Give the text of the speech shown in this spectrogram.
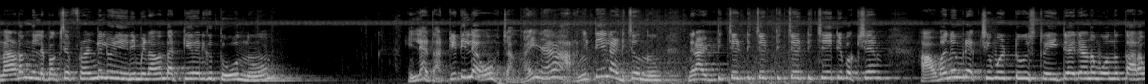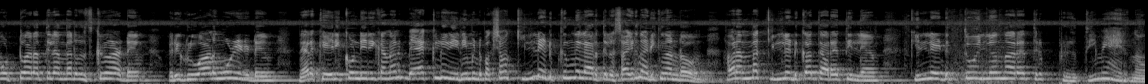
നടന്നില്ല. പക്ഷെ ഫ്രണ്ടിൽ ഒരു എനിമീൻ അവൻ തട്ടിയെന്ന് എനിക്ക് തോന്നുന്നു. ഇല്ല തട്ടിയിട്ടില്ല. ഓ ചങ്ങായി ഞാൻ അറിഞ്ഞിട്ടേ അടിച്ചു വന്നു. ഇങ്ങനെ അടിച്ചടിച്ചടിച്ചടിച്ചേറ്റ് പക്ഷേ അവനും രക്ഷപ്പെട്ടു. സ്ട്രെയിറ്റ് ആയിട്ടാണ് പോകുന്നത്. തറ പൊട്ടു വരത്തില്ല എന്നാൽ റിസ്ക് ഇടട്ടെ ഒരു ഗ്ലുവാളും കൂടി ഇട്ടിട്ട്. നേരെ കയറിക്കൊണ്ടിരിക്കണം ബാക്കിൽ ഒരു ഇനിമുണ്ട് പക്ഷെ അവൻ കില്ല് അറിയത്തില്ല സൈഡിൽ നിന്ന് അടിക്കുന്നുണ്ടാവും. അവൻ എന്നാ കില്ലെടുക്കാത്ത അറിയത്തില്ല. കില്ലെടുത്തു ഇല്ലെന്ന് അറിയാത്തൊരു പ്രതിമയായിരുന്നു.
